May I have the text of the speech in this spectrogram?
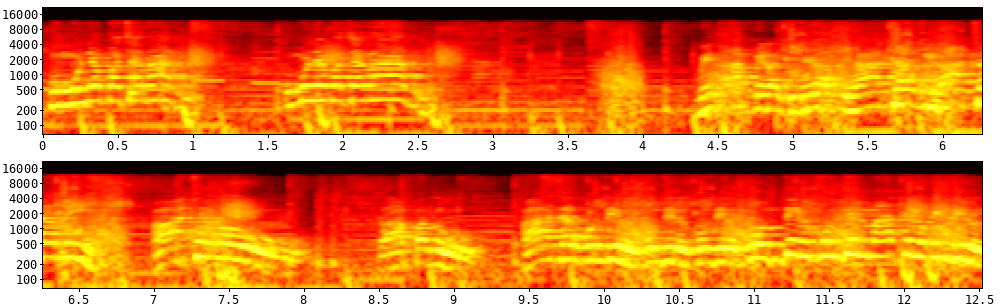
Umunya pacaran, umunya pacaran. Main nih lagi, main nih, hajar nih, hajar nih, hajar lo. Dapat lo, hajar kuntil, kuntil, kuntil, kuntil, kuntil, mati lo kuntil.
